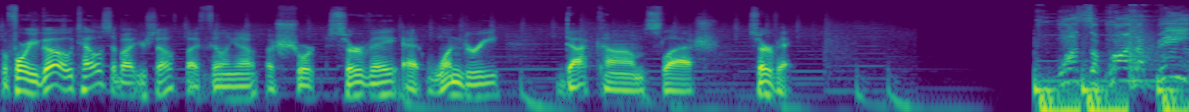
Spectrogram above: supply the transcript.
Before you go, tell us about yourself by filling out a short survey at wondery.com slash survey. Once upon a beat.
